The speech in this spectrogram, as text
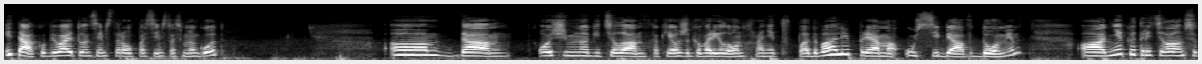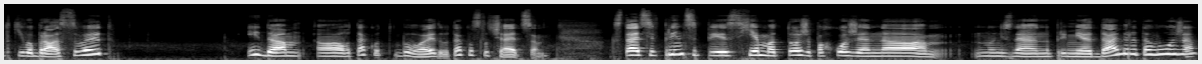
Итак, убивает он 72 по 78 год. Um, да, очень многие тела, как я уже говорила, он хранит в подвале, прямо у себя в доме. Uh, некоторые тела он все-таки выбрасывает. И да, uh, вот так вот бывает, вот так вот случается. Кстати, в принципе, схема тоже похожая на, ну, не знаю, например, Дамера того же.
